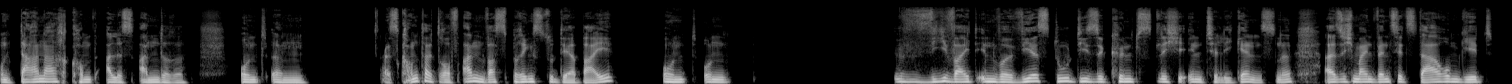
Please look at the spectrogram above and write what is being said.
Und danach kommt alles andere. Und ähm, es kommt halt drauf an, was bringst du der bei und, und wie weit involvierst du diese künstliche Intelligenz? Ne? Also ich meine, wenn es jetzt darum geht,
